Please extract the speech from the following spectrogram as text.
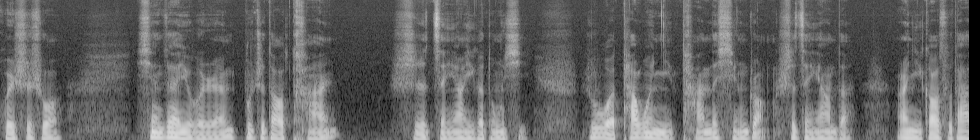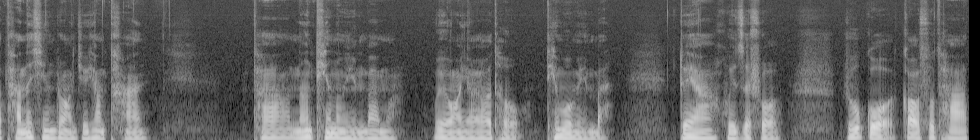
会师说。现在有个人不知道痰是怎样一个东西。如果他问你痰的形状是怎样的，而你告诉他痰的形状就像痰，他能听得明白吗？魏王摇摇头，听不明白。对呀，惠子说，如果告诉他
